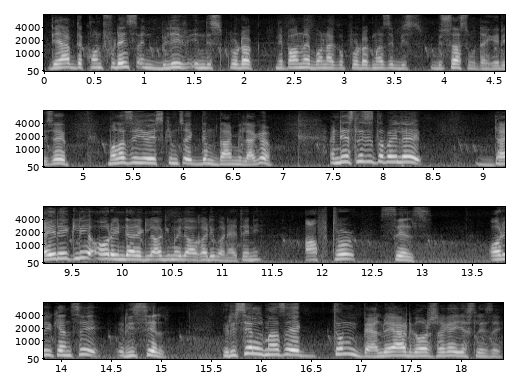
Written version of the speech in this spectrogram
They have the confidence and believe in this product नेपालमै बनाएको प्रोडक्टमा चाहिँ विस विश्वास हुँदाखेरि चाहिँ मलाई चाहिँ यो स्किम चाहिँ एकदम दामी लाग्यो। एन्ड यसले चाहिँ तपाईँले डाइरेक्टली अर इन्डाइरेक्टली अघि मैले अगाडि भनेको थिएँ नि after sales or you can say resale रिसेलमा चाहिँ एकदम भ्यालु एड गर्छ क्या यसले चाहिँ।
